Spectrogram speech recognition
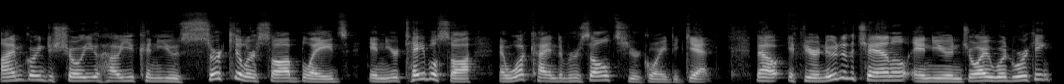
I'm going to show you how you can use circular saw blades in your table saw and what kind of results you're going to get. Now, if you're new to the channel and you enjoy woodworking,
